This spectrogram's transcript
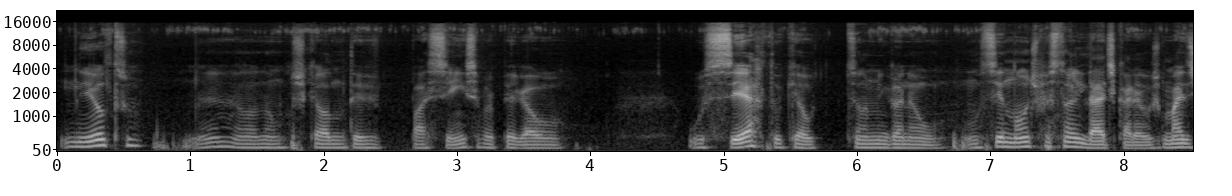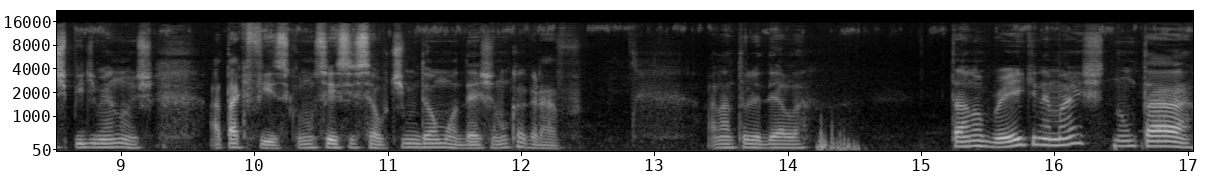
neutro. Né? Ela não, acho que ela não teve paciência para pegar o, o certo, que é o, se não me engano, é o. Não sei não de personalidade, cara. É os mais speed menos ataque físico. Não sei se isso é o time uma modéstia, nunca gravo. A natureza dela tá no break, né? Mas não tá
